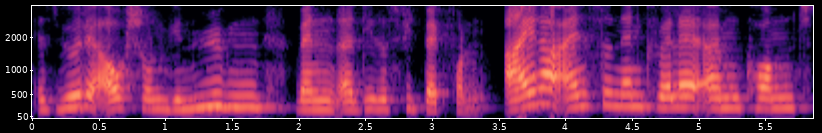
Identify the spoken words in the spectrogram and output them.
es würde auch schon genügen, wenn äh, dieses Feedback von einer einzelnen Quelle ähm, kommt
